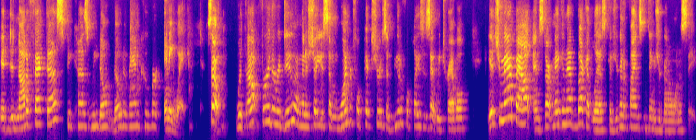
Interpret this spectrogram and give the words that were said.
it did not affect us because we don't go to Vancouver anyway. So without further ado, I'm gonna show you some wonderful pictures of beautiful places that we travel get your map out and start making that bucket list because you're going to find some things you're going to want to see.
